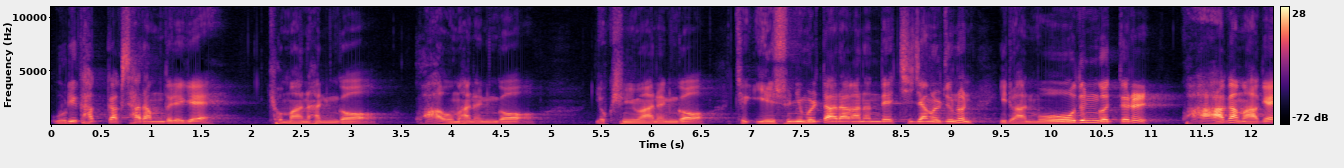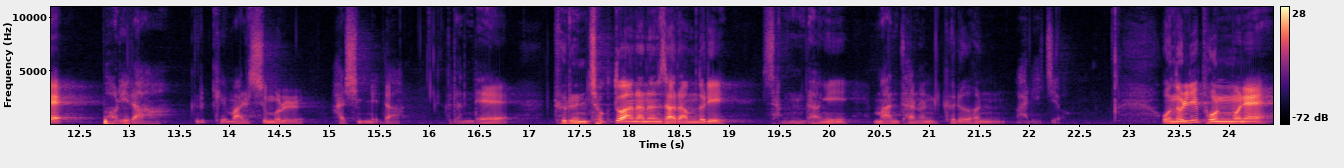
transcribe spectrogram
우리 각각 사람들에게 교만한 거, 과음하는 거, 욕심이 많은 거, 즉 예수님을 따라가는데 지장을 주는 이러한 모든 것들을 과감하게 버리라. 그렇게 말씀을 하십니다. 그런데 들은 척도 안 하는 사람들이 상당히 많다는 그러한 말이죠. 오늘 이 본문에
